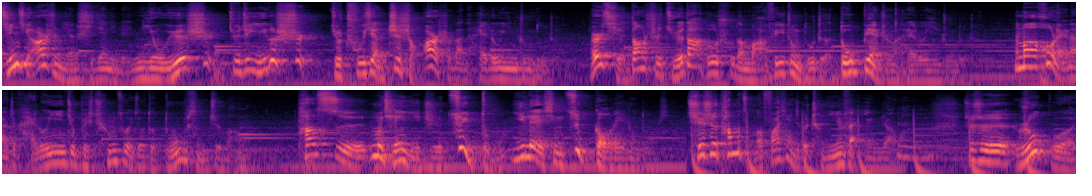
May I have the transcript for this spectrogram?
仅仅二十年的时间里面，纽约市就这一个市就出现了至少二十万的海洛因中毒者，而且当时绝大多数的吗啡中毒者都变成了海洛因中毒者。那么后来呢，这个海洛因就被称作叫做毒品之王，它是目前已知最毒、依赖性最高的一种毒品。其实他们怎么发现这个成瘾反应，你知道吗？就是如果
